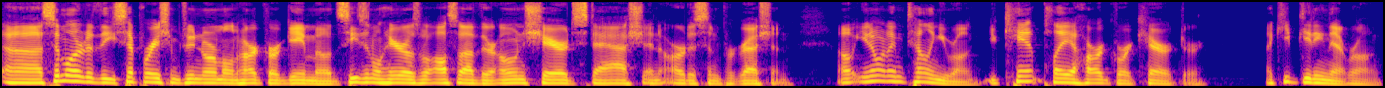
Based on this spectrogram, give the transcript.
uh, similar to the separation between normal and hardcore game modes, seasonal heroes will also have their own shared stash and artisan progression. Oh, you know what I'm telling you wrong? You can't play a hardcore character. I keep getting that wrong.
